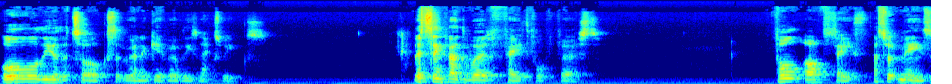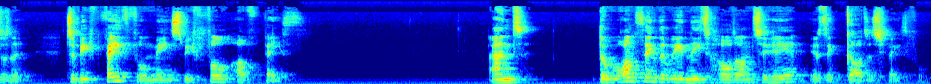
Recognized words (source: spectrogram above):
all the other talks that we're going to give over these next weeks. Let's think about the word faithful first. Full of faith. That's what it means, doesn't it? To be faithful means to be full of faith. And the one thing that we need to hold on to here is that God is faithful.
